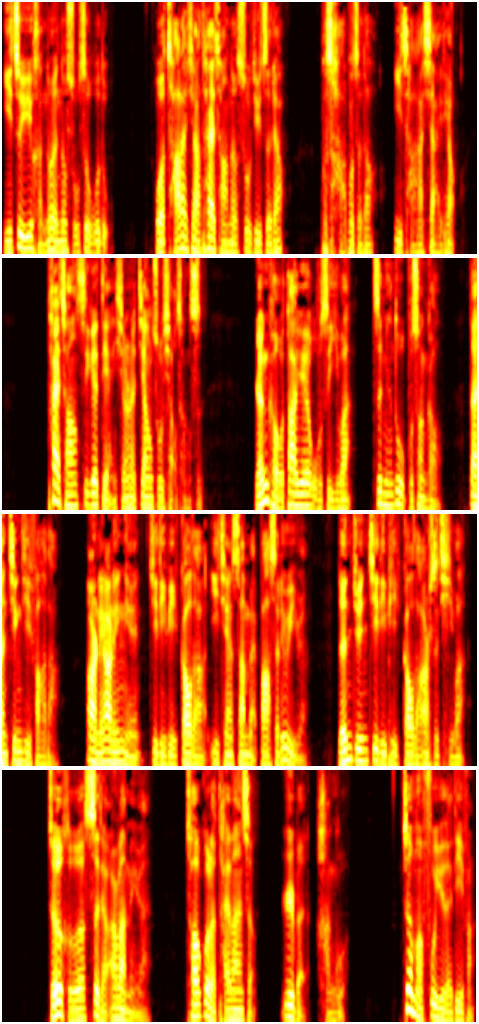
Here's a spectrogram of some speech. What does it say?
以至于很多人都熟视无睹。我查了一下太仓的数据资料，不查不知道，一查吓一跳。太仓是一个典型的江苏小城市，人口大约五十一万，知名度不算高，但经济发达。二零二零年 GDP 高达一千三百八十六亿元，人均 GDP 高达二十七万，折合四点二万美元，超过了台湾省。日本、韩国，这么富裕的地方，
